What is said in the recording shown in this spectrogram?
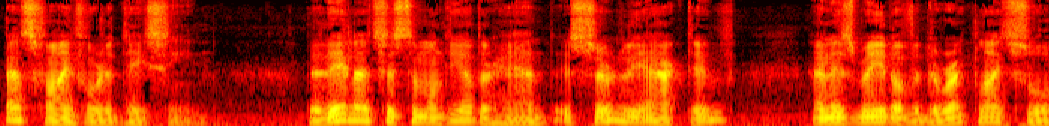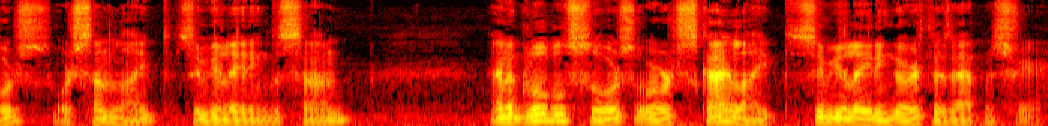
That's fine for a day scene. The daylight system, on the other hand, is certainly active and is made of a direct light source, or sunlight, simulating the sun, and a global source, or skylight, simulating Earth's atmosphere.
